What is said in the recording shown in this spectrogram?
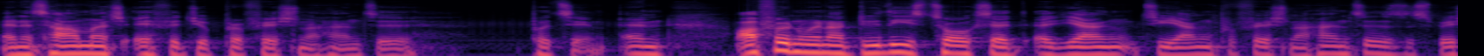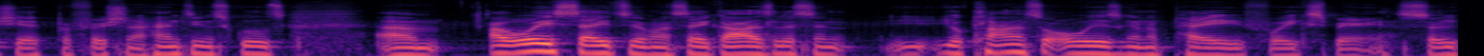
and it's how much effort your professional hunter puts in. And often when I do these talks at, at young to young professional hunters, especially at professional hunting schools, um, I always say to them, I say, guys, listen, your clients are always going to pay for experience. So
